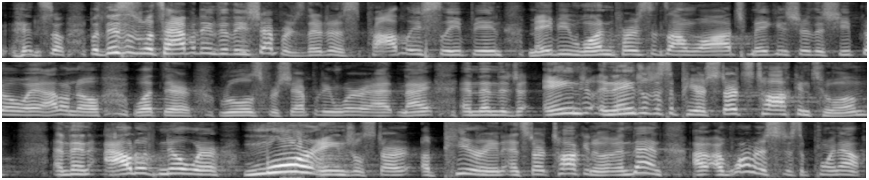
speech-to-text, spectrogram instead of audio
And so, but this is what's happening to these shepherds. They're just probably sleeping. Maybe one person's on watch, making sure the sheep go away. I don't know what their rules for shepherding were at night. And then the angel, an angel just appears, starts talking to them. And then out of nowhere, more angels start appearing and start talking to them. And then I, I want us just to point out,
